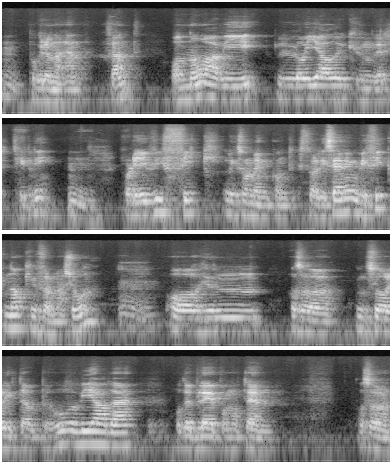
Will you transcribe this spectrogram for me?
Mm. på grunn av henne. sant? Og nå er vi lojale kunder til dem. Mm. Fordi vi fikk liksom en kontekstualisering. Vi fikk nok informasjon. Mm. Og hun, altså, hun så litt av behovet vi hadde, og det ble på en måte en altså,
